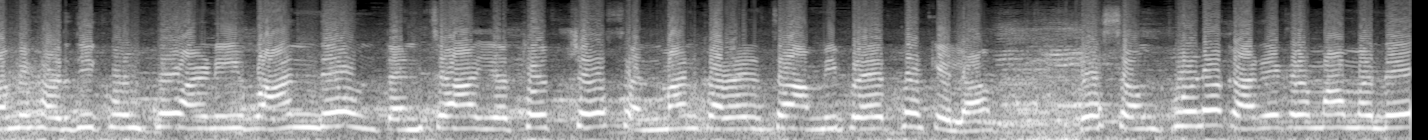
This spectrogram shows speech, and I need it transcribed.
आम्ही हळदी कुंकू आणि वाण देऊन त्यांचा यथोच्च सन्मान करण्याचा आम्ही प्रयत्न केला. या संपूर्ण कार्यक्रमामध्ये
